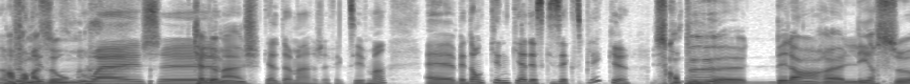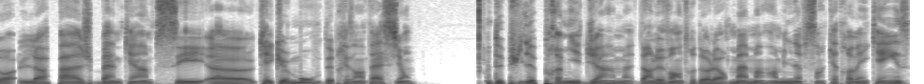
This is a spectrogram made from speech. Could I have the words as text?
en format Zoom? Ouais, je... Quel dommage. Quel dommage, effectivement. Euh, ben donc, Kinked, est-ce qu'ils expliquent? Ce qu'on peut euh, dès lors euh, lire sur leur page Bandcamp, c'est quelques mots de présentation. Depuis le premier jam dans le ventre de leur maman en 1995,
